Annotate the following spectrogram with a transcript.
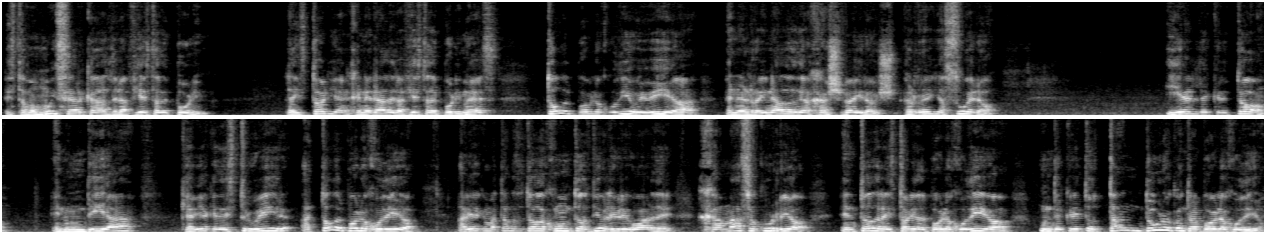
Estamos muy cerca de la fiesta de Purim. La historia en general de la fiesta de Purim es todo el pueblo judío vivía en el reinado de Ahashveirosh, el rey Asuero. Y él decretó en un día que había que destruir a todo el pueblo judío. Había que matarlos a todos juntos, Dios libre y guarde. Jamás ocurrió en toda la historia del pueblo judío un decreto tan duro contra el pueblo judío.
